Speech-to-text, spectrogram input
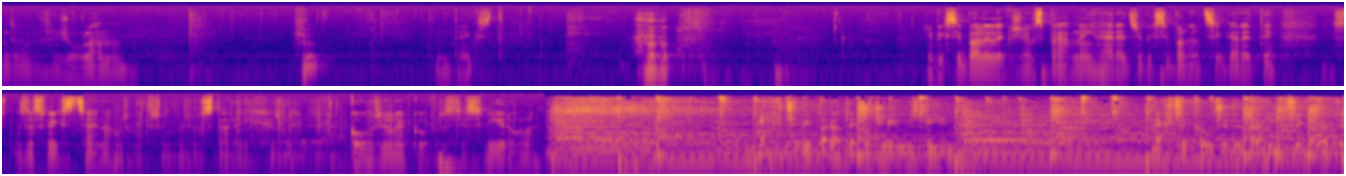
dožůlám. Hm. Ten text. že bych si balil, jakže jo, správný herec, že bych si balil cigarety ze svých scénářů třeba, že jo, starých, že bych kouřil jako prostě svý role. Nechci vypadat jako James Dean. Nechci kouřit drahý cigarety.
